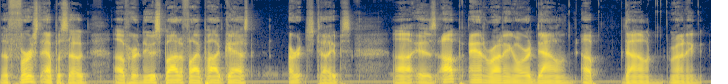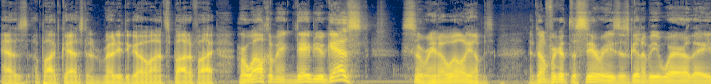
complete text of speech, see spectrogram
The first episode of her new Spotify podcast, Archetypes, uh, is up and running or down, up, down, running as a podcast and ready to go on Spotify. Her welcoming debut guest, Serena Williams. And don't forget the series is going to be where they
